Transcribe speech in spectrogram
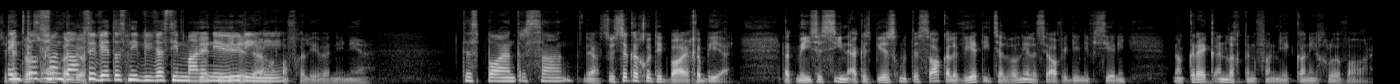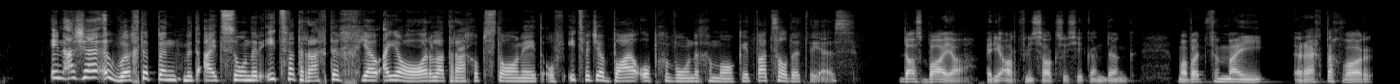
So en tot vandag toe weet ons nie wie was die man in die hoodie nie. Afgelewer nie nee. Dis baie interessant. Ja, so sulke goed het baie gebeur. Dat mense sien ek is besig met 'n saak, hulle weet iets, hulle wil nie hulle self identifiseer nie, dan kry ek inligting van jy kan nie glo waar nie. En as jy 'n hoogtepunt moet uitsonder, iets wat regtig jou eie hare laat regop staan het of iets wat jou baie opgewonde gemaak het, wat sal dit wees? Daar's baie uit die aard van die saak soos jy kan dink. Maar wat vir my regtig waar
